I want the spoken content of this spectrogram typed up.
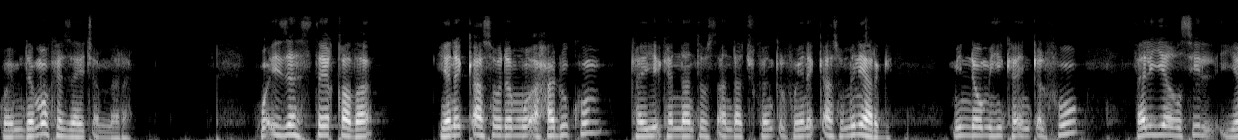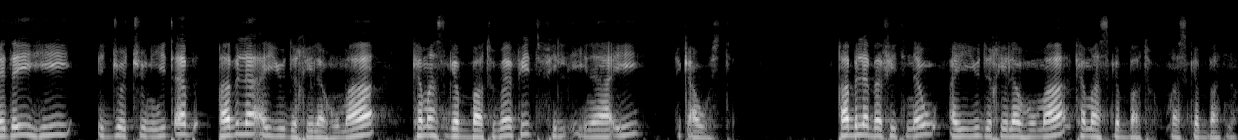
ወይም ደግሞ ከዛ የጨመረ። ወኢዘ ስተይቀض የነቃ ሰው ደግሞ አሐዱኩም ከእናንተ ውስጥ አንዳችሁ ከእንቅልፎ የነቃ ሰው ምን ያርግ ሚን ከእንቅልፉ ፈልየግሲል የደይሂ እጆቹን ይጠብ ቀብለ አዩድኪለሁማ ከማስገባቱ በፊት ፊልኢናኢ እቃ ውስጥ። ቀብለ በፊት ነው አዩድኪለሁማ ከማስገባቱ ማስገባት ነው።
